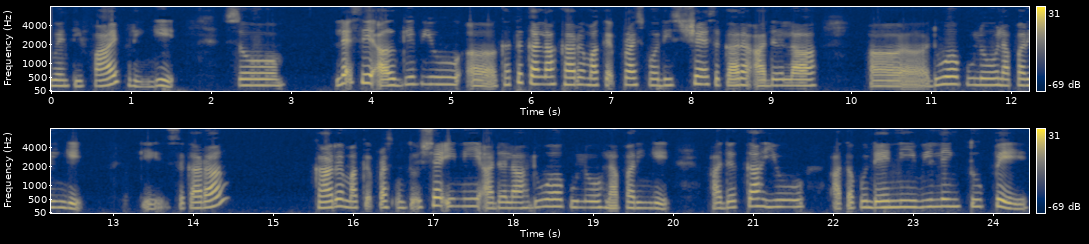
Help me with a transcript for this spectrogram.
RM25. So let's say I'll give you uh, katakanlah current market price for this share sekarang adalah uh, RM28. Okay, sekarang current market price untuk share ini adalah RM28. Adakah you ataupun Danny willing to pay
